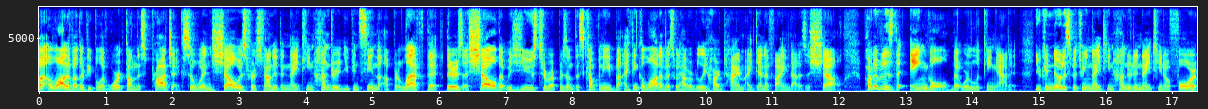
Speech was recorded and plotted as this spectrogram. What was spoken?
but a lot of other people have worked on this project. So when Shell was first founded in 1900, you can see in the upper left that there's a shell that was used to represent this company, but I think a lot of us would have a really hard time identifying that as a shell. Part of it is the angle that we're looking at it. You can notice between 1900 and 1904,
